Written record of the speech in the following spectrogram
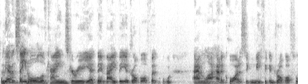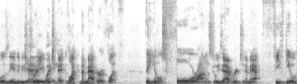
And we haven't seen all of Kane's career yet. There may be a drop off, but w- Amlar had a quite a significant drop off towards the end of his Yeah, career, which, it, like, in a matter of like, I think he lost four runs to his average in about fifty or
